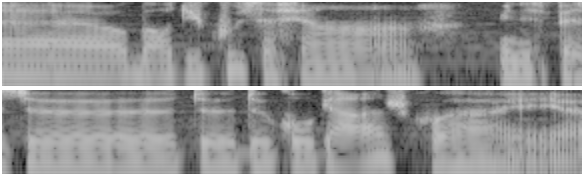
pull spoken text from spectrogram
Euh, au bord du coup, ça fait un, une espèce de, de, de gros garage, quoi, et euh,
